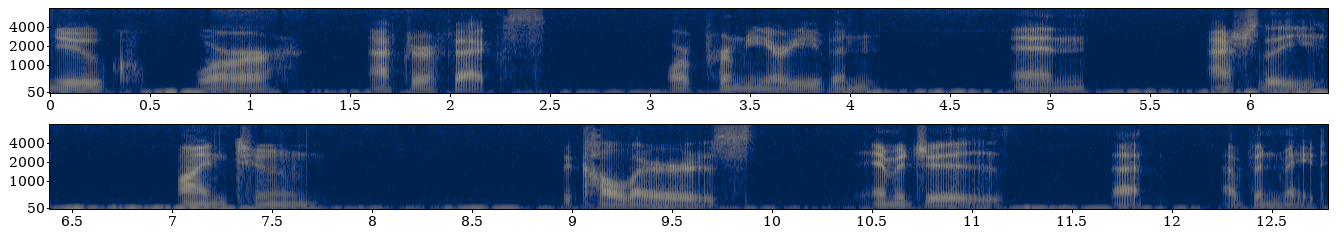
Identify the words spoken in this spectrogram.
Nuke or After Effects or Premiere even and actually fine tune the colors, the images that have been made,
